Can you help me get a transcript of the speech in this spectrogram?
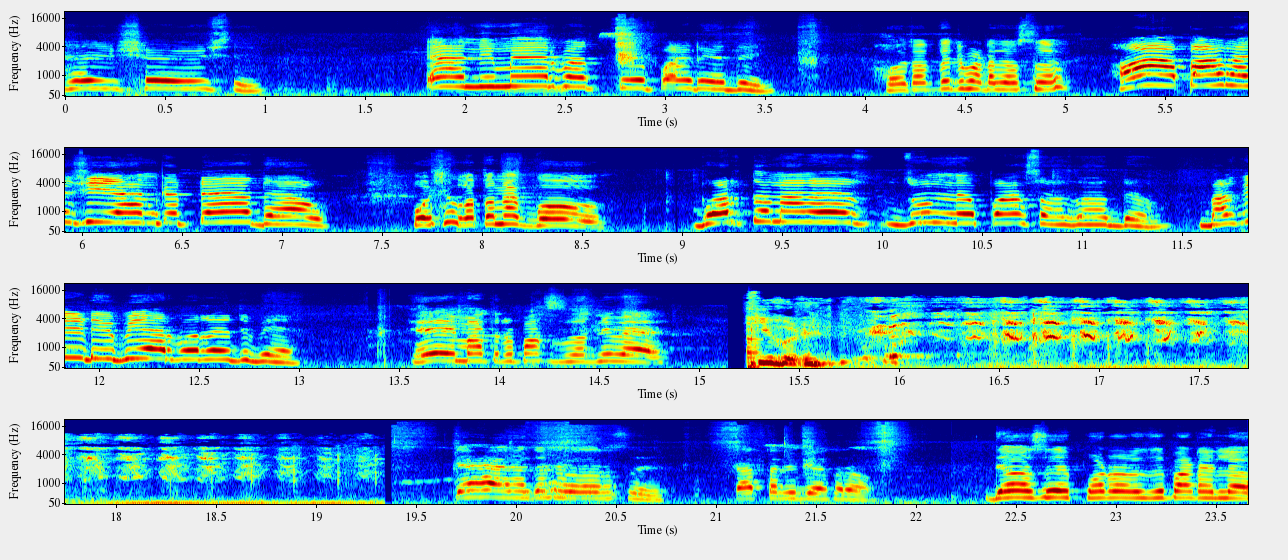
হেই সে হয়েছে এনি মেয়ের বাচ্চা পাঠিয়ে দেয় হয় তাড়াতাড়ি পাঠা যাচ্ছে হ্যাঁ পাঠাইছি এখানকে টাকা দাও। পয়সা কত লাগবো? বর্তমানে জন্য পাঁচ হাজার দাও। বাকিটি বিয়ার পরে দিবে। হে মাত্র পাঁচ হাজার নিবে দেখা না দেখা যাচ্ছে। তাড়াতাড়ি বিয়ে করো। দেওয়া আছে ফটো যে পাঠাইলো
